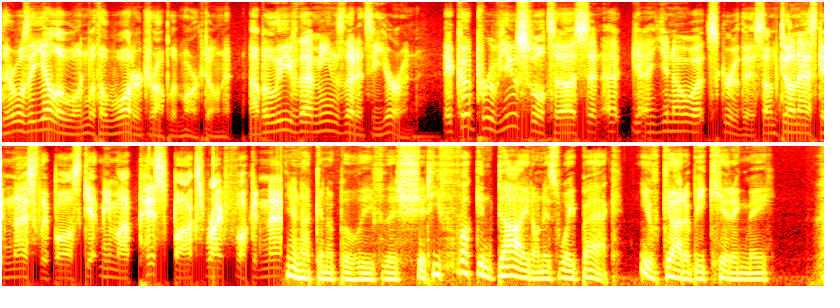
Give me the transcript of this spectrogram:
There was a yellow one with a water droplet marked on it. I believe that means that it's urine. It could prove useful to us, and, uh, you know what? Screw this. I'm done asking nicely, boss. Get me my piss box right fucking now. You're not gonna believe this shit. He fucking died on his way back. You've gotta be kidding me.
